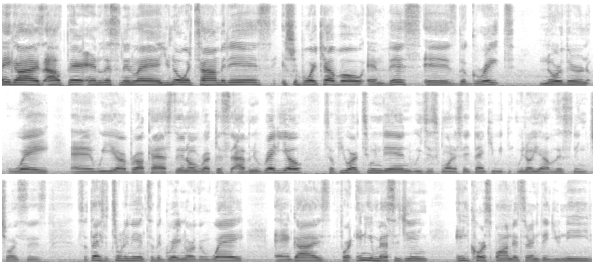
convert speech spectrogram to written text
Hey guys out there in listening land, you know what time it is. It's your boy Kevo, and this is the Great Northern Way, and we are broadcasting on Ruckus Avenue Radio. So if you are tuned in, we just want to say thank you. We, we know you have listening choices, so thanks for tuning in to the Great Northern Way. And guys, for any messaging, any correspondence, or anything you need,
